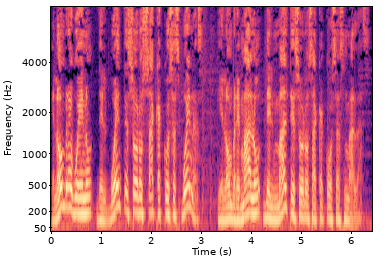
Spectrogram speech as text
El hombre bueno del buen tesoro saca cosas buenas, y el hombre malo del mal tesoro saca cosas malas.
